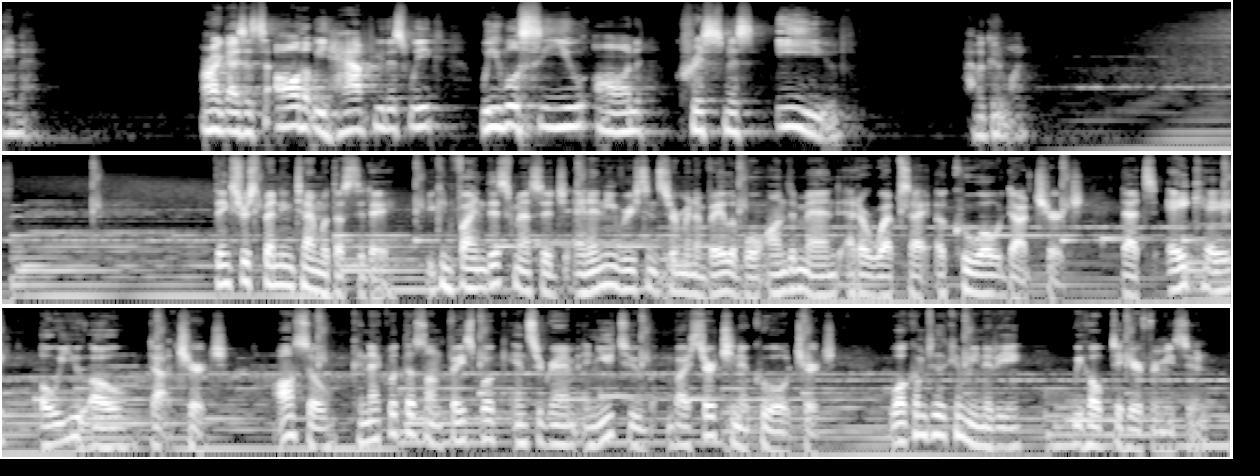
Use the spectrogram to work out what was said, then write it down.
Amen. All right, guys, that's all that we have for you this week. We will see you on Christmas Eve. Have a good one. Thanks for spending time with us today. You can find this message and any recent sermon available on demand at our website, akouo.church. That's A K O U O church. Also, connect with us on Facebook, Instagram, and YouTube by searching Akouo Church. Welcome to the community. We hope to hear from you soon.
